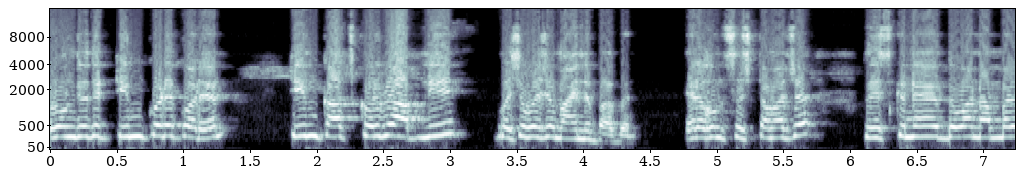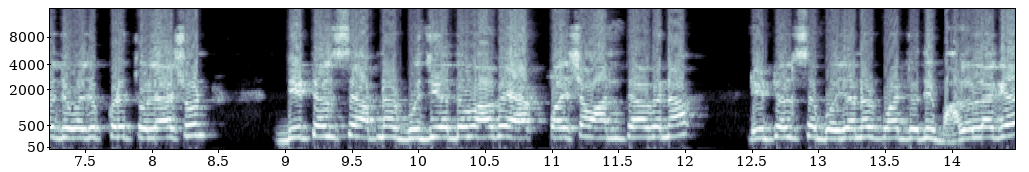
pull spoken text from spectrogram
এবং যদি টিম করে করেন টিম কাজ করবে, আপনি বসে বসে মাইনে পাবেন। এরকম সিস্টেম আছে। তো স্ক্রিনে দেওয়া নাম্বারে যোগাযোগ করে চলে আসুন। ডিটেলসে আপনার বুঝিয়ে দেওয়া হবে, এক পয়সাও আনতে হবে না। ডিটেলসে বোঝানোর পর যদি ভালো লাগে,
